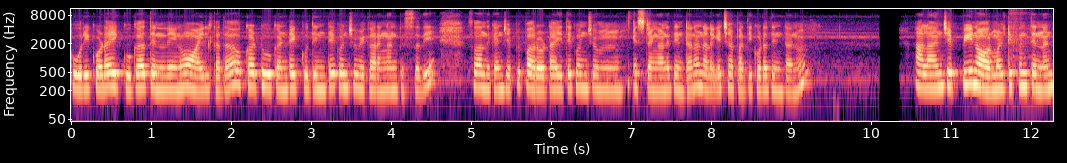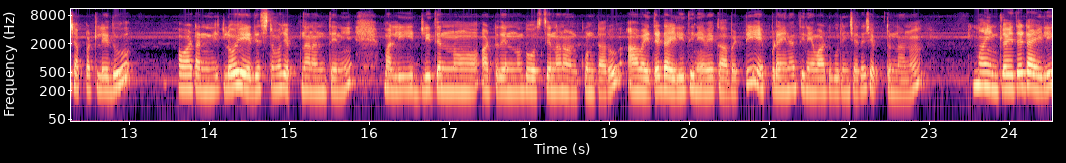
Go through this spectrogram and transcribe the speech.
పూరి కూడా ఎక్కువగా తినలేను. ఆయిల్ కదా. ఒక టూ కంటే ఎక్కువ తింటే కొంచెం వికారంగా అనిపిస్తుంది. సో అందుకని చెప్పి పరోటా అయితే కొంచెం ఇష్టంగానే తింటాను. అండ్ అలాగే చపాతీ కూడా తింటాను. అలా అని చెప్పి నార్మల్ టిఫిన్ తిన్నాను చెప్పట్లేదు. వాటన్నిటిలో ఏది ఇష్టమో చెప్తున్నాను అంతేని. మళ్ళీ ఇడ్లీ తిన్ను అట్టు తిన్ను దోశ తిన్నాను అనుకుంటారు. అవైతే డైలీ తినేవే కాబట్టి ఎప్పుడైనా తినే వాటి గురించి అయితే చెప్తున్నాను. మా ఇంట్లో అయితే డైలీ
